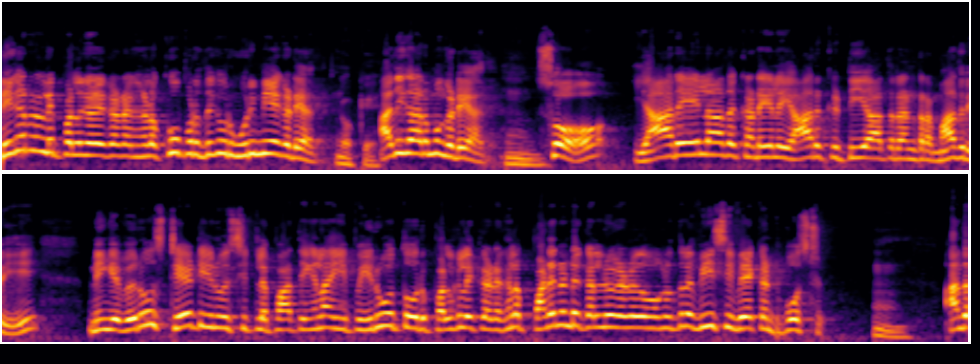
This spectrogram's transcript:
நிகர்நிலை பல்கலைக்கழகங்களை கூப்பிடுறதுக்கு ஒரு உரிமையே கிடையாது. ஓகே. அதிகாரமும் கிடையாது. ஸோ யாரே இல்லாத கடையில் யாருக்கு டீ ஆத்துறன்ற மாதிரி நீங்கள் வெறும் ஸ்டேட் யூனிவர்சிட்டியில் பார்த்தீங்கன்னா இப்போ இருபத்தோரு பல்கலைக்கழகங்கள் பன்னிரெண்டு கல்விக்கழகத்தில் விசி வேக்கண்ட் போஸ்ட் அந்த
